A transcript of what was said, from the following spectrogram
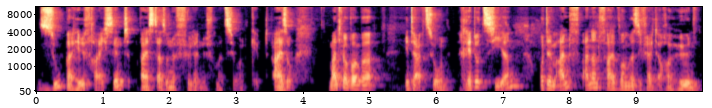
super hilfreich sind, weil es da so eine Fülle an Informationen gibt. Also, manchmal wollen wir Interaktion reduzieren und im anderen Fall wollen wir sie vielleicht auch erhöhen.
